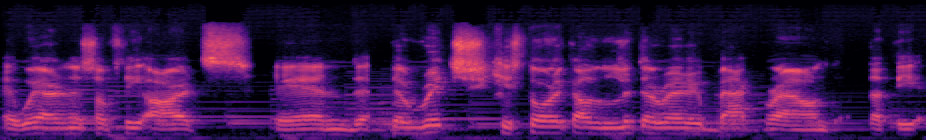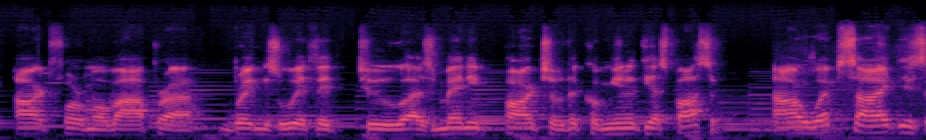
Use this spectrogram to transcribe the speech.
awareness of the arts, and the rich historical literary background that the art form of opera brings with it to as many parts of the community as possible. Our website is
